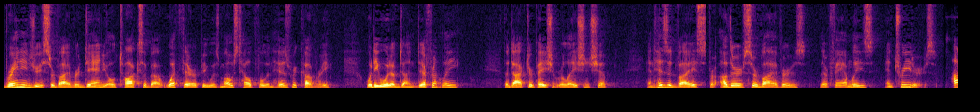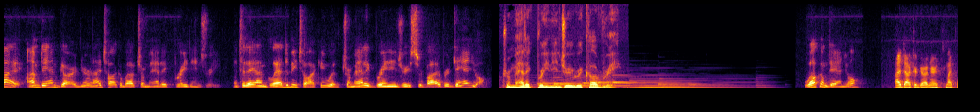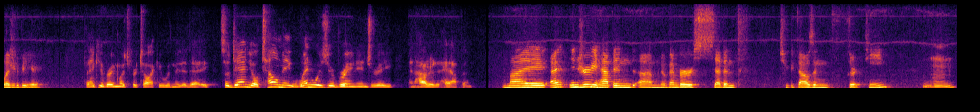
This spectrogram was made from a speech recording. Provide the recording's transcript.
Brain injury survivor Daniel talks about what therapy was most helpful in his recovery, what he would have done differently, the doctor patient relationship, and his advice for other survivors, their families, and treaters. Hi, I'm Dan Gardner, and I talk about traumatic brain injury. And today I'm glad to be talking with traumatic brain injury survivor Daniel. Traumatic brain injury recovery. Welcome, Daniel. Hi, Dr. Gardner. It's my pleasure to be here. Thank you very much for talking with me today. So, Daniel, tell me when was your brain injury and how did it happen? My uh, injury happened um, November 7th, 2013. Mm-hmm.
